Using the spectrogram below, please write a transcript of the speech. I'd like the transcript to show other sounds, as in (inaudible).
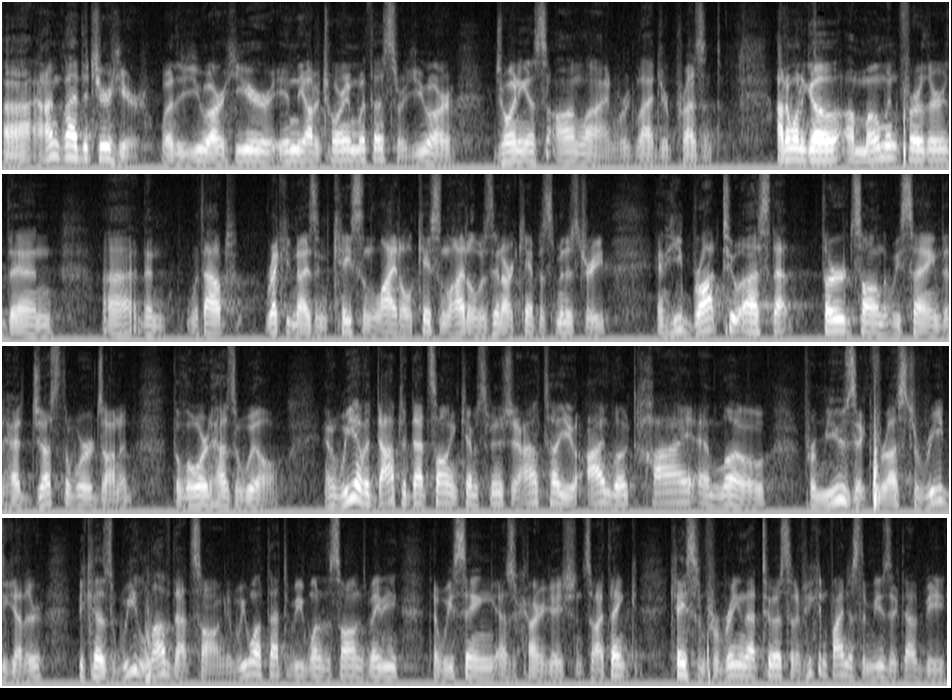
Uh, I'm glad that you're here, whether you are here in the auditorium with us or you are joining us online. We're glad you're present. I don't want to go a moment further than, uh, than without recognizing Cason Lytle. Cason Lytle was in our campus ministry, and he brought to us that third song that we sang that had just the words on it The Lord Has a Will. And we have adopted that song in campus ministry. I'll tell you, I looked high and low for music for us to read together because we love that song and we want that to be one of the songs maybe that we sing as a congregation. So I thank Cason for bringing that to us. And if he can find us the music, that would be,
